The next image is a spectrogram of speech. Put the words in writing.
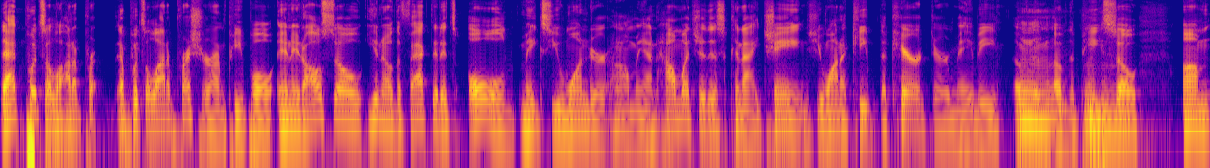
that puts a lot of that puts a lot of pressure on people, and it also you know the fact that it's old makes you wonder. Oh man, how much of this can I change? You want to keep the character maybe of Mm-hmm. the of the piece. So, um.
